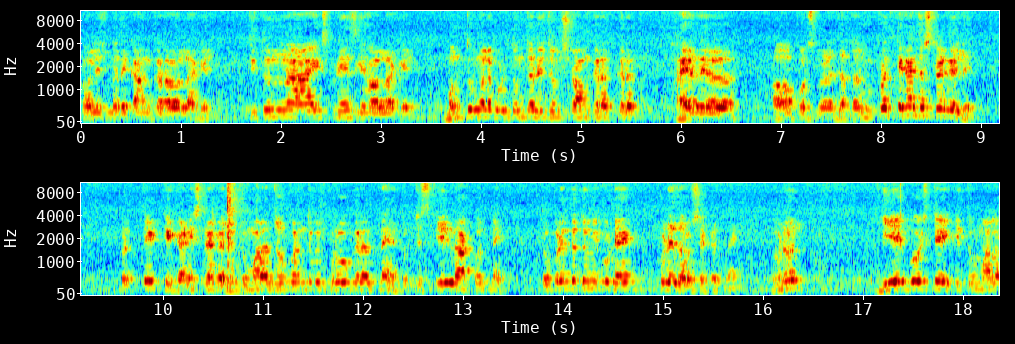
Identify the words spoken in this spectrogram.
कॉलेजमध्ये काम करावं लागेल. तिथून एक्सपिरियन्स घ्यावा लागेल. मग तुम्हाला कुठे तुमचा रिझ्यूम स्ट्रॉंग करत करत हायर ऑफर्स मिळत जातात. मग प्रत्येकाचा स्ट्रगल आहे. प्रत्येक ठिकाणी स्ट्रगल आहे. तुम्हाला जोपर्यंत तुम्ही प्रूव्ह करत नाही तुमचे स्किल दाखवत नाही तोपर्यंत तुम्ही कुठे पुढे जाऊ शकत नाही. म्हणून ही एक गोष्ट आहे की तुम्हाला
